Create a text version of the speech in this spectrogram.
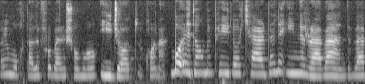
های مختلف رو برای شما ایجاد کنن. با ادامه پیدا کردن این روند و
